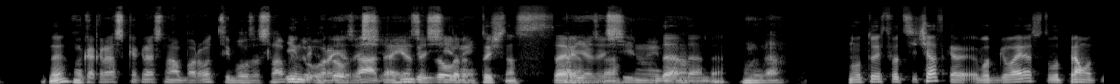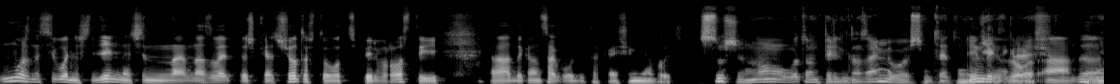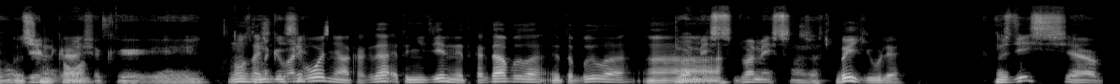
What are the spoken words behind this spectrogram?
Да? Ну, как раз, как раз наоборот, ты был за слабый Индекс доллар, а я за, А, да, а я индекс за доллара, сильный. точно. А сорян, я за да. сильный, Да, да. да, да. Да. Ну, то есть вот сейчас вот говорят, что вот прям вот можно сегодняшний день значит, на- назвать точкой отсчета, что вот теперь в рост и а, до конца года такая фигня будет. Слушай, ну вот он перед глазами, в общем-то, это Индекс недельный доллар. график. А, да, Ну, недельный график. И Ну, значит, не сегодня, а когда? Это недельный, это когда было? Это было... а, два месяца, два месяца назад. В июле. Но здесь э,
